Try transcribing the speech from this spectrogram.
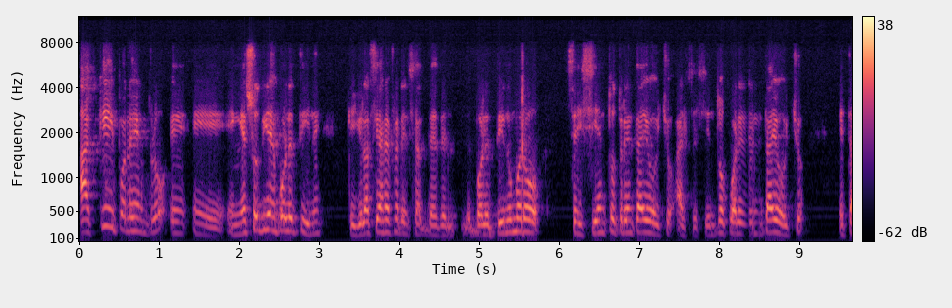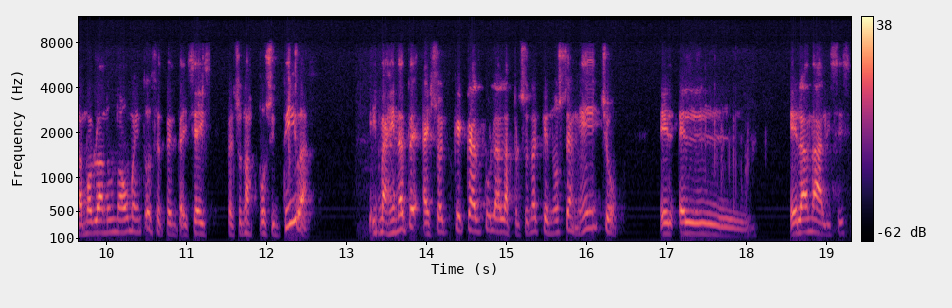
Aquí, por ejemplo, en esos 10 boletines que yo le hacía referencia desde el boletín número 638 al 648, estamos hablando de un aumento de 76 personas positivas. Imagínate, a eso hay que calcular las personas que no se han hecho el, el, análisis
